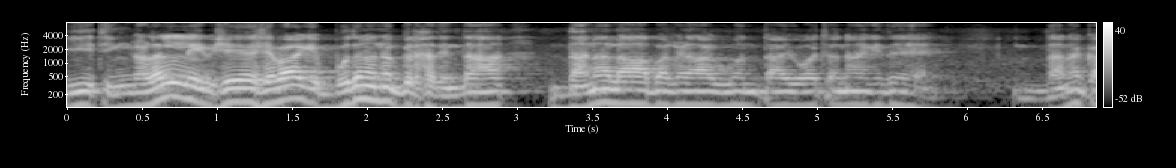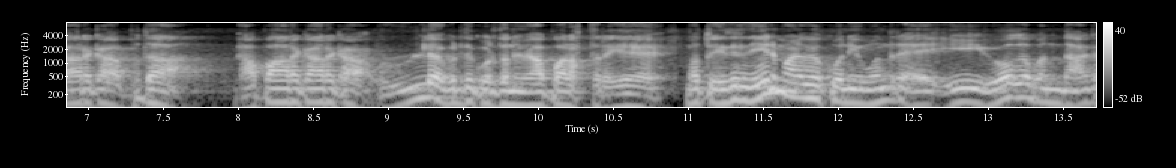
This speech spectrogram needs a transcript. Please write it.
ಈ ತಿಂಗಳಲ್ಲಿ ವಿಶೇಷವಾಗಿ ಬುಧನ ಅನುಗ್ರಹದಿಂದ ಧನ ಲಾಭಗಳಾಗುವಂಥ ಯೋಗ ಚೆನ್ನಾಗಿದೆ. ಧನಕಾರಕ ಬುಧ ವ್ಯಾಪಾರಕಾರಕ ಒಳ್ಳೆ ಅಭಿವೃದ್ಧಿ ಕೊಡ್ತಾನೆ ವ್ಯಾಪಾರಸ್ಥರಿಗೆ. ಮತ್ತು ಇದರಿಂದ ಏನು ಮಾಡಬೇಕು ನೀವು ಅಂದರೆ ಈ ಯೋಗ ಬಂದಾಗ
